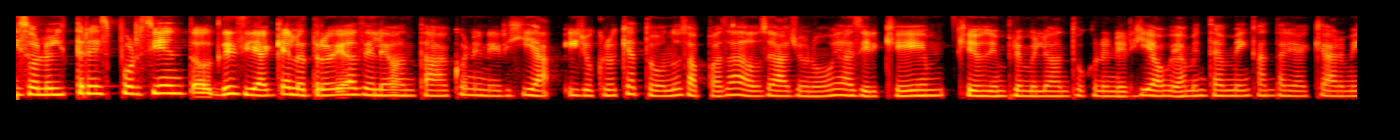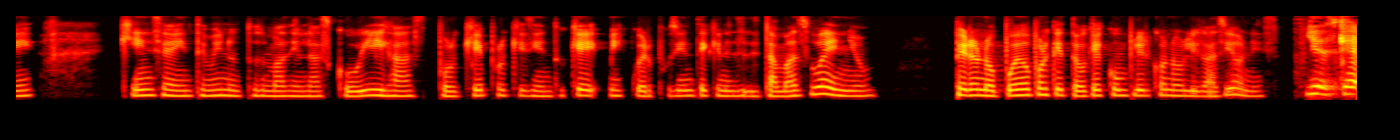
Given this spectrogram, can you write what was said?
Y solo el 3% decía que al otro día se levantaba con energía. Y yo creo que a todos nos ha pasado. O sea, yo no voy a decir que, que yo siempre me levanto con energía. Obviamente a mí me encantaría quedarme 15, 20 minutos más en las cobijas. ¿Por qué? Porque siento que mi cuerpo siente que necesita más sueño pero no puedo porque tengo que cumplir con obligaciones. Y es que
